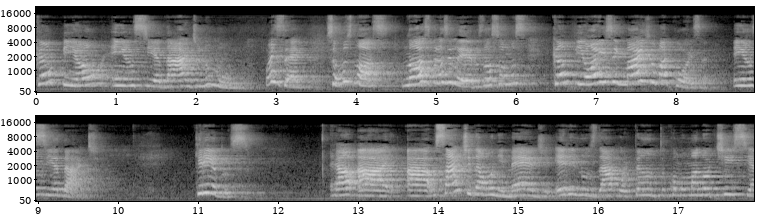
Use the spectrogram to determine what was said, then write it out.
campeão em ansiedade no mundo. Pois é, somos nós, nós brasileiros, nós somos campeões em mais uma coisa, em ansiedade. Queridos, a, a, a, o site da Unimed, ele nos dá, portanto, como uma notícia,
